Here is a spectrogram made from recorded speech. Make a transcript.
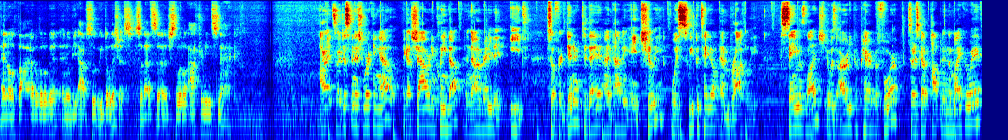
and it'll thaw out a little bit and it'll be absolutely delicious. So that's uh, just a little afternoon snack. Alright, so I just finished working out, I got showered and cleaned up, and now I'm ready to eat. So for dinner today, I'm having a chili with sweet potato and broccoli. Same as lunch, it was already prepared before, so I just gotta pop it in the microwave,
